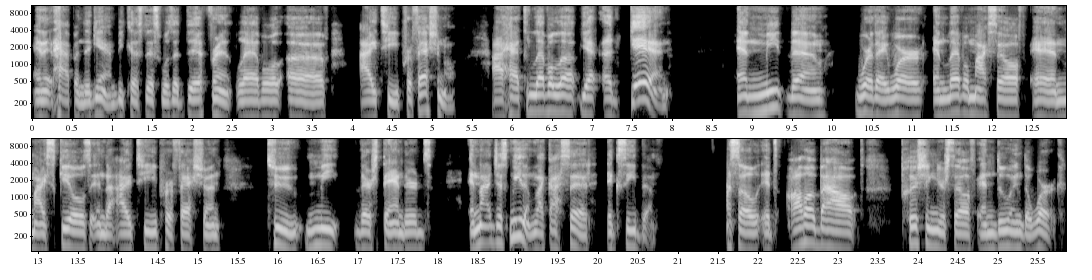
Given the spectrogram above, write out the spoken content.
and it happened again because this was a different level of IT professional. I had to level up yet again and meet them where they were and level myself and my skills in the IT profession to meet their standards and not just meet them, like I said, exceed them. So it's all about pushing yourself and doing the work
